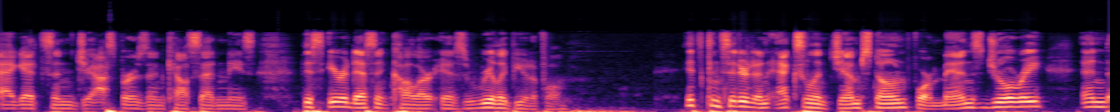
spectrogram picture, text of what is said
agates and jaspers and chalcedonies. This iridescent color is really beautiful. It's considered an excellent gemstone for men's jewelry, and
